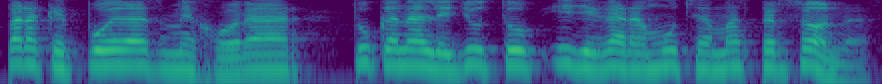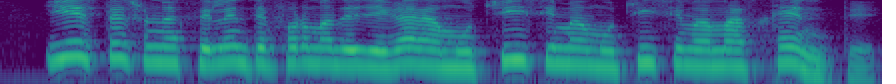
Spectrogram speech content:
para que puedas mejorar tu canal de YouTube y llegar a muchas más personas. Y esta es una excelente forma de llegar a muchísima, muchísima más gente.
